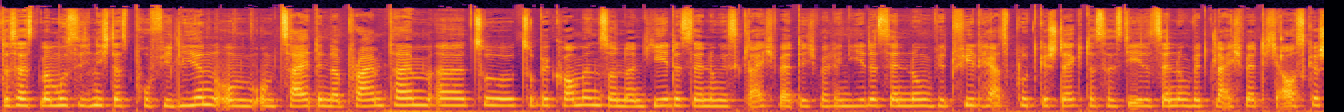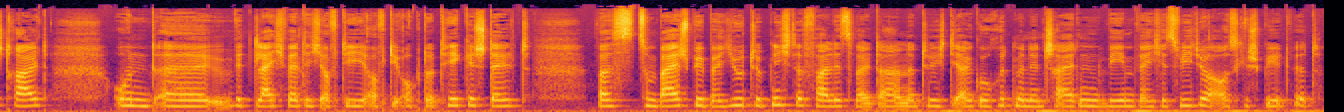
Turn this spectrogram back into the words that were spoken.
das heißt, man muss sich nicht das profilieren, um, um Zeit in der Primetime äh, zu, zu bekommen, sondern jede Sendung ist gleichwertig, weil in jede Sendung wird viel Herzblut gesteckt. Das heißt, jede Sendung wird gleichwertig ausgestrahlt und äh, wird gleichwertig auf die, auf die Oktothek gestellt, was zum Beispiel bei YouTube nicht der Fall ist, weil da natürlich die Algorithmen entscheiden, wem welches Video ausgespielt wird.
